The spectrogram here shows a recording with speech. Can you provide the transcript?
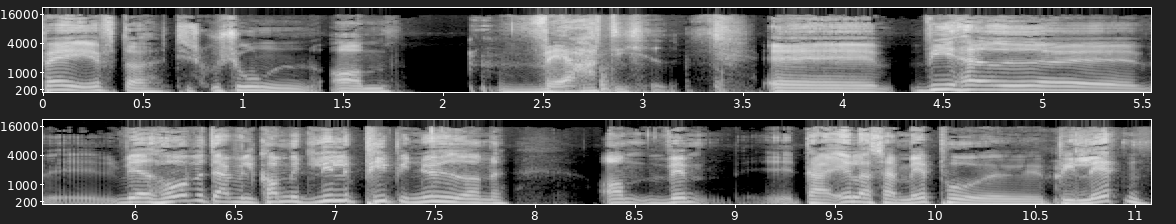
bagefter diskussionen om værdighed. Øh, vi, havde, øh, vi havde håbet, der ville komme et lille pip i nyhederne om, hvem øh, der ellers er med på øh, billetten.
